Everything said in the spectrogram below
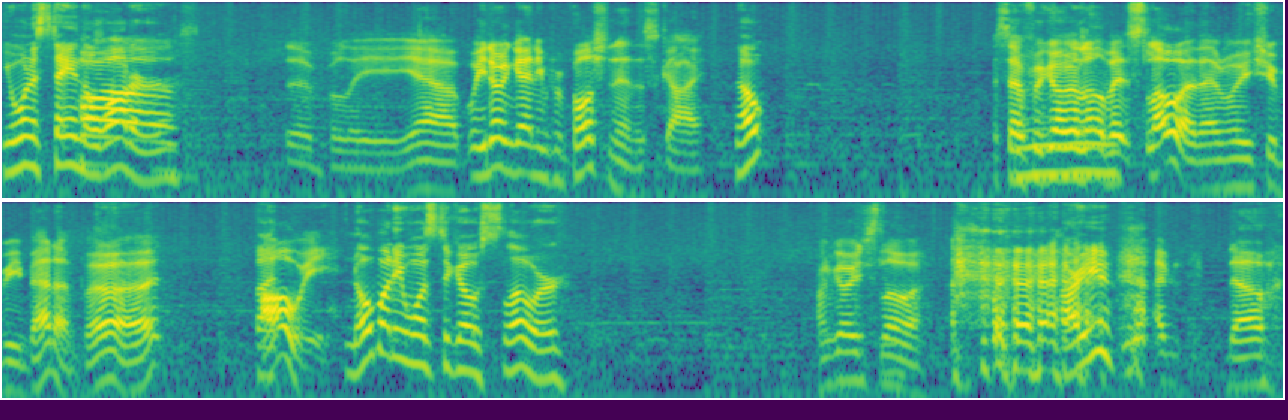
You want to stay in the water. Possibly, yeah. We don't get any propulsion in the sky. Nope. So if we go a little Mm. bit slower, then we should be better. But, But- are we? Nobody wants to go slower. I'm going slower. Are you? I'm, no.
